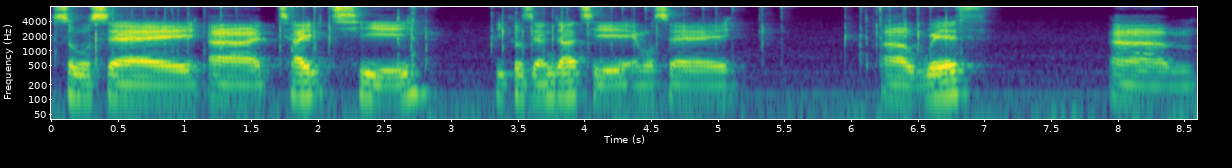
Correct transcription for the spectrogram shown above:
So we'll say uh, type t equals m.t, and we'll say uh, with um,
